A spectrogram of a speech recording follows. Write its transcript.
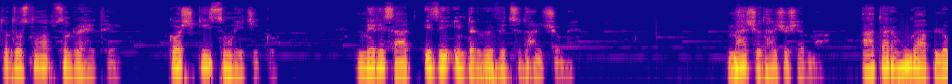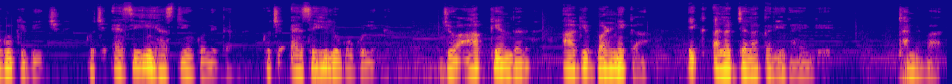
तो दोस्तों, आप सुन रहे थे कौशिकी सोनी जी को। मेरे साथ इजी इंटरव्यू विद सुधांशु में। मैं सुधांशु शर्मा, आता रहूँगा आप लोगों के बीच कुछ ऐसी ही हस्तियों को लेकर, कुछ ऐसे ही लोगों को लेकर। जो आपके अंदर आगे बढ़ने का एक अलग जला कर ही रहेंगे। धन्यवाद।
